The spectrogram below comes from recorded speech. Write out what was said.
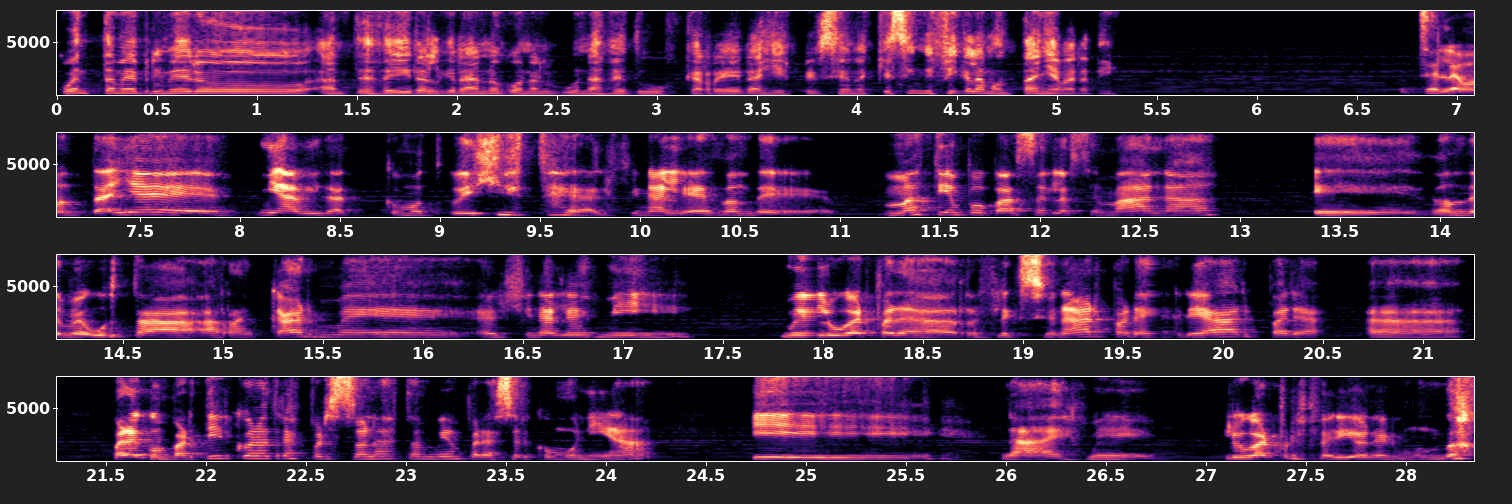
Cuéntame primero, antes de ir al grano con algunas de tus carreras y expediciones, ¿qué significa la montaña para ti? La montaña es mi hábitat, como tú dijiste, al final es donde más tiempo paso en la semana, eh, donde me gusta arrancarme, al final es mi, mi lugar para reflexionar, para crear, para, para compartir con otras personas también, para hacer comunidad. Y nada, es mi lugar preferido en el mundo.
